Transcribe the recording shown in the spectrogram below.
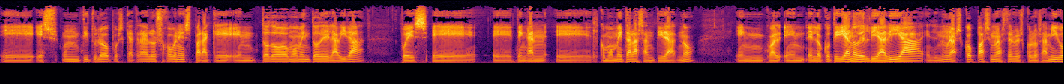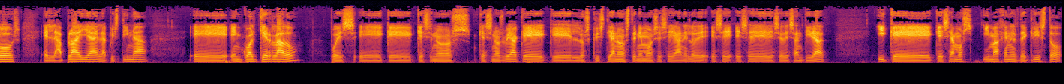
eh, es un título pues que atrae a los jóvenes para que en todo momento de la vida pues eh, tengan como meta la santidad, ¿no? En, cual- en, en lo cotidiano del día a día, en unas copas, en unas cervezas con los amigos, en la playa, en la piscina, eh, en cualquier lado, pues eh, que, que se nos que se nos vea que, que los cristianos tenemos ese anhelo de ese ese deseo de santidad y que, que seamos imágenes de Cristo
